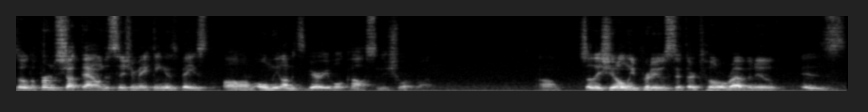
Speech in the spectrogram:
So the firm's shutdown decision making is based um, only on its variable costs in the short run. Um, so they should only produce if their total revenue is.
